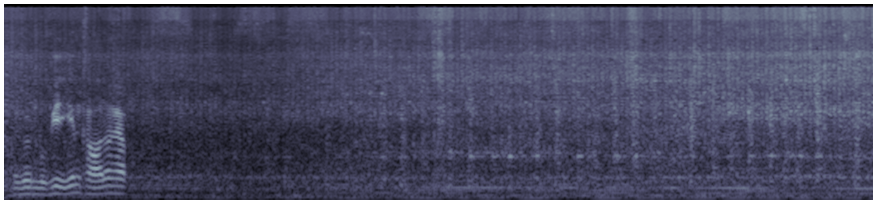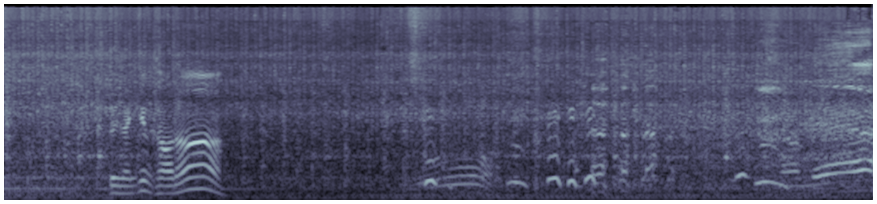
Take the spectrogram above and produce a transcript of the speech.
เดี๋ยวลูพี่กินเขาแล้วครับเป็นอย่างกินเขาเนาะ ทำแล้ว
